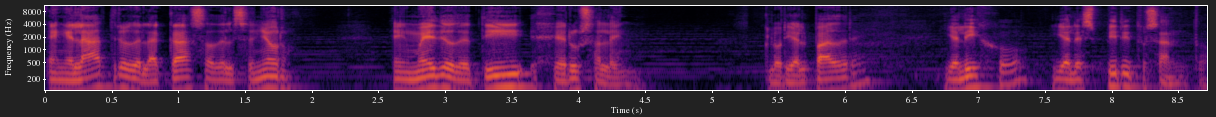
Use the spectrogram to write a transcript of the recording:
en el atrio de la casa del Señor, en medio de ti, Jerusalén. Gloria al Padre, y al Hijo, y al Espíritu Santo,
